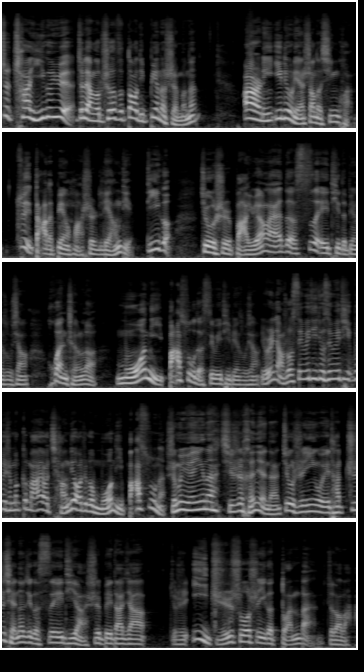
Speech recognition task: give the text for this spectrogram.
这差一个月，这两个车子到底变了什么呢？二零一六年上的新款最大的变化是两点，第一个就是把原来的四 AT 的变速箱换成了。模拟八速的 CVT 变速箱，有人讲说 CVT 就 CVT，为什么干嘛要强调这个模拟八速呢？什么原因呢？其实很简单，就是因为它之前的这个 4AT 啊，是被大家就是一直说是一个短板，知道吧？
